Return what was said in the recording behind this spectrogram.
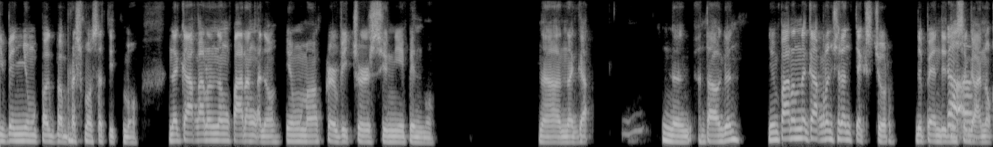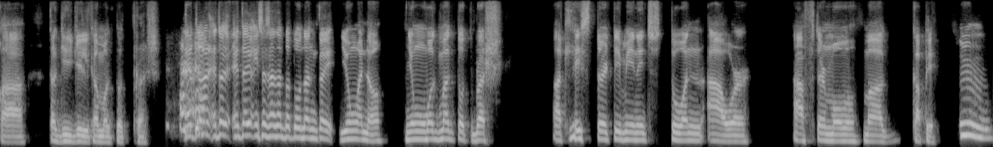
even yung pagbabrush mo sa teeth mo. Nagkakaroon ng parang ano, yung mga curvatures yung ngipin mo. Na nag, nag ang tawag doon? Yung parang nagkakaroon siya ng texture. Depende din sa Oo. gaano ka kagigil ka mag-toothbrush. ito, ito, ito yung isa sa natutunan ko eh, yung ano, yung wag mag-toothbrush at least 30 minutes to 1 hour after mo magkape. Mm.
